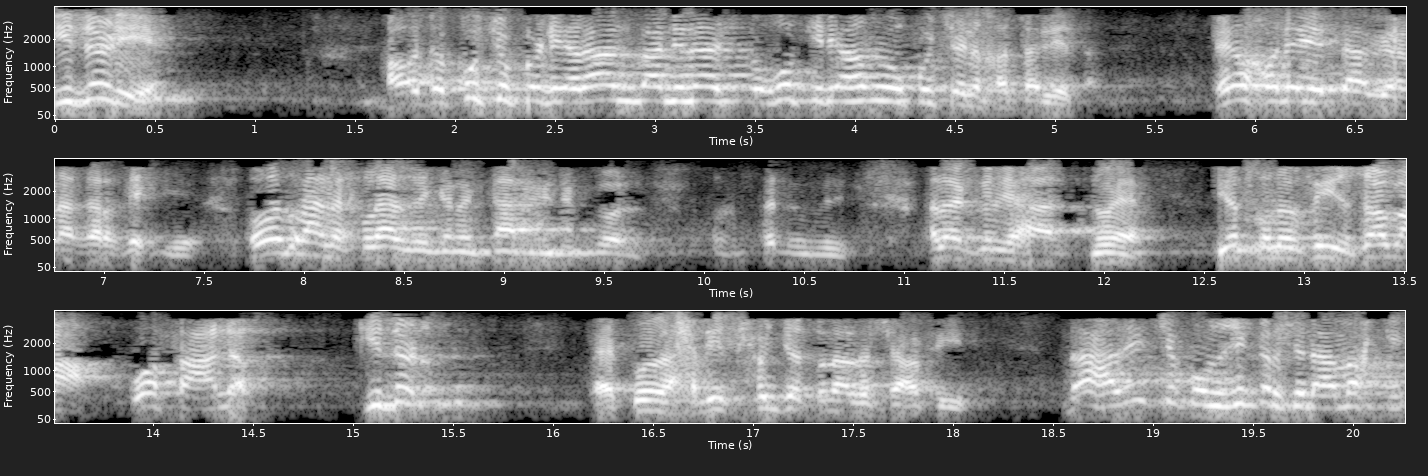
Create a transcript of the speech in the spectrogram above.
ګیدړې او د کوچو په ډیران باندې ناس په غو کې هم یو کوچ له خطر دی اے خدای ته وینا غرضه کی او ځان اخلاص کنه کار دې کول على كل حال نو يدخل في زبع وثعلب كدر يكون الحديث حجة على الشافعي دا حديث کوم ذکر شدا مخ کی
